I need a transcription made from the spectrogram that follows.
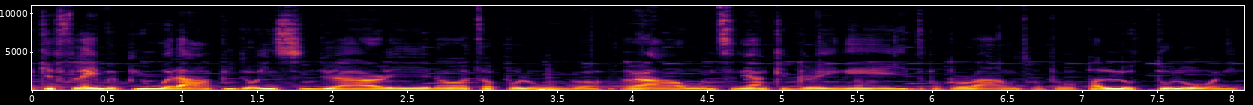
Perché Flame è più rapido, Incendiary no, troppo lungo. Rounds, neanche Grenade, proprio rounds, proprio pallottoloni.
